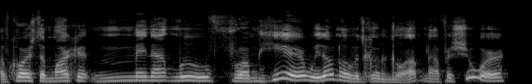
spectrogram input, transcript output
Of course, the market may not move from here. We don't know if it's going to go up, not for sure.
